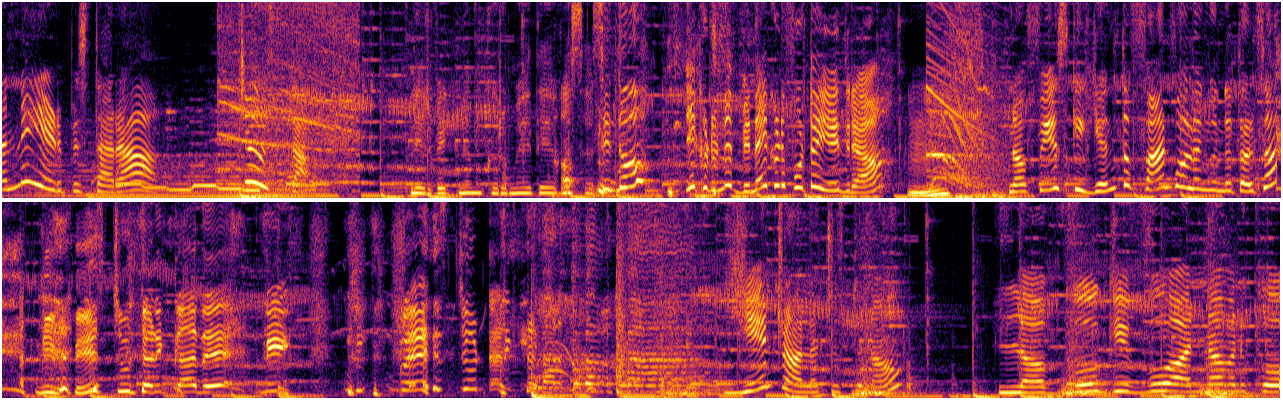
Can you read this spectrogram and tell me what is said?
నన్ను ఏడిపిస్తారా? చూస్తా. నిర్విఘ్నం కురుమేదేవ. సిద్ధు ఇక్కడున్న వినాయకుడి ఫోటో ఏదిరా? నా ఫేస్కి ఎంత ఫ్యాన్ ఫాలోయింగ్ ఉందో తెలుసా? నీ ఫేస్ చూడటానికి కాదే నీ ఫేస్ చూడటానికి ఏంట్రా అలా చూస్తున్నావు? లవ్ గివ్వు అన్నావనుకో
